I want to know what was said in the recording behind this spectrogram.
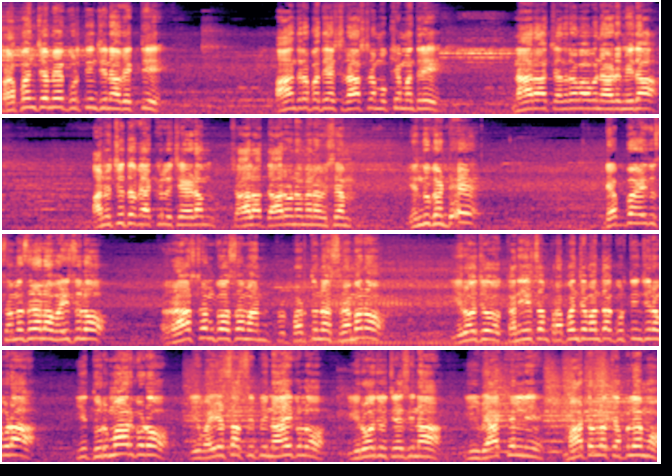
ప్రపంచమే గుర్తించిన వ్యక్తి ఆంధ్రప్రదేశ్ రాష్ట్ర ముఖ్యమంత్రి నారా చంద్రబాబు నాయుడు మీద అనుచిత వ్యాఖ్యలు చేయడం చాలా దారుణమైన విషయం. ఎందుకంటే డెబ్బై ఐదు సంవత్సరాల వయసులో రాష్ట్రం కోసం అన్- పడుతున్న శ్రమను ఈరోజు కనీసం ప్రపంచమంతా గుర్తించినా కూడా ఈ దుర్మార్గుడు ఈ వైఎస్ఆర్సీపీ నాయకులు ఈరోజు చేసిన ఈ వ్యాఖ్యల్ని మాటల్లో చెప్పలేము.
